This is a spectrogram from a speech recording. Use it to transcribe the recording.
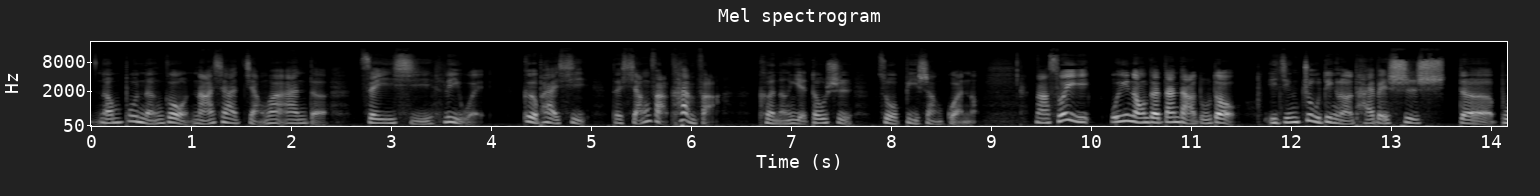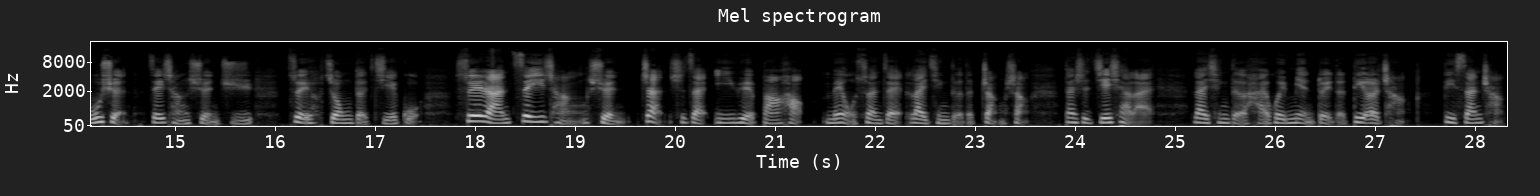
能不能够拿下蒋万安的这一席立委，各派系的想法看法，可能也都是做闭上关了。那所以吴怡农的单打独斗已经注定了台北市的补选这场选举最终的结果。虽然这一场选战是在一月八号，没有算在赖清德的账上，但是接下来赖清德还会面对的第二场、第三场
